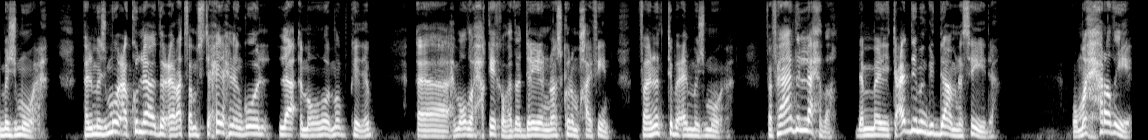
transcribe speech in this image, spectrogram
المجموعة. فالمجموعة كلها ذعرت فمستحيل إحنا نقول لا الموضوع مو بكذب. آه موضوع حقيقة وهذا الدليل الناس كلهم خايفين. فنتبع المجموعة. ففي هذه اللحظة لما يتعدي من قدامنا سيدة ومح رضيع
